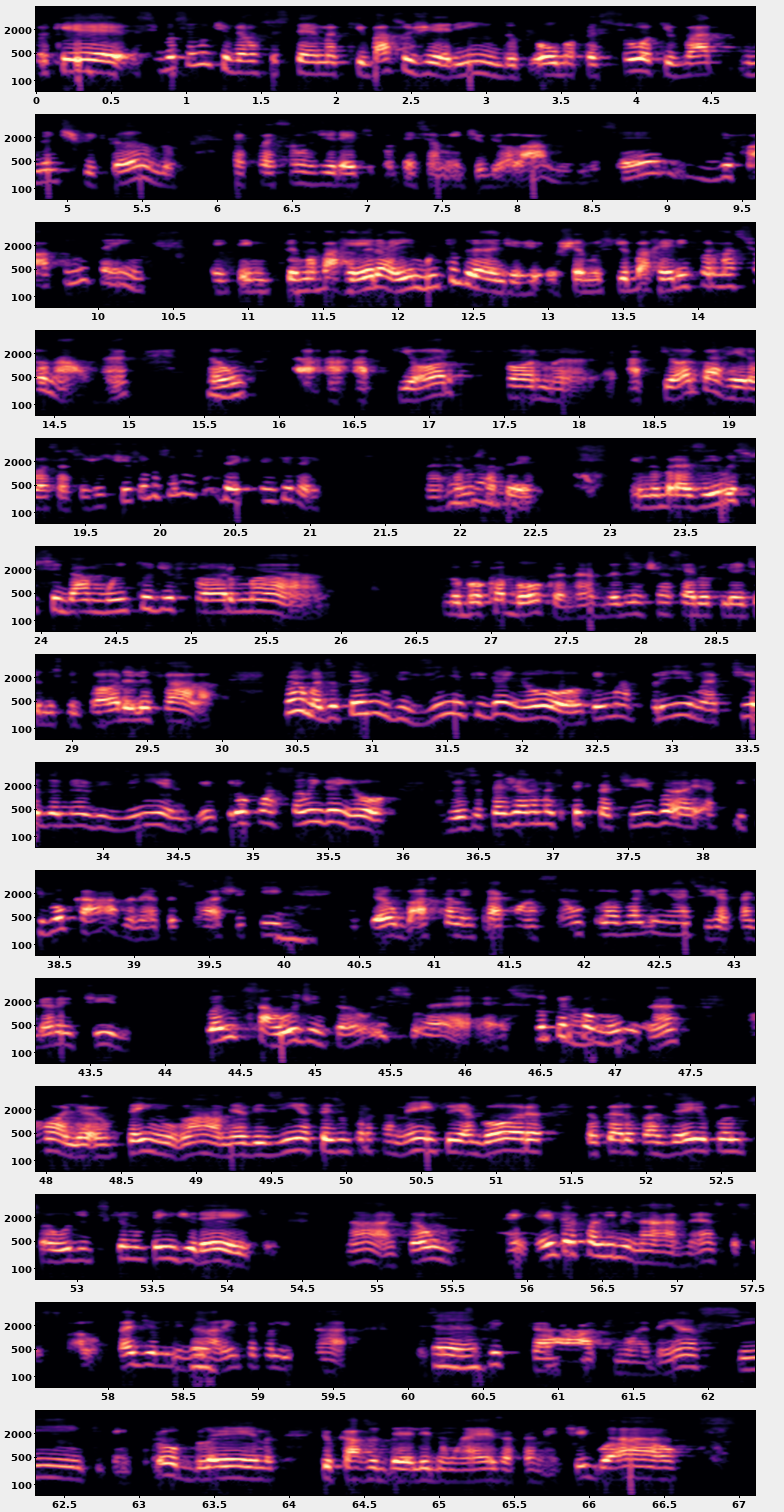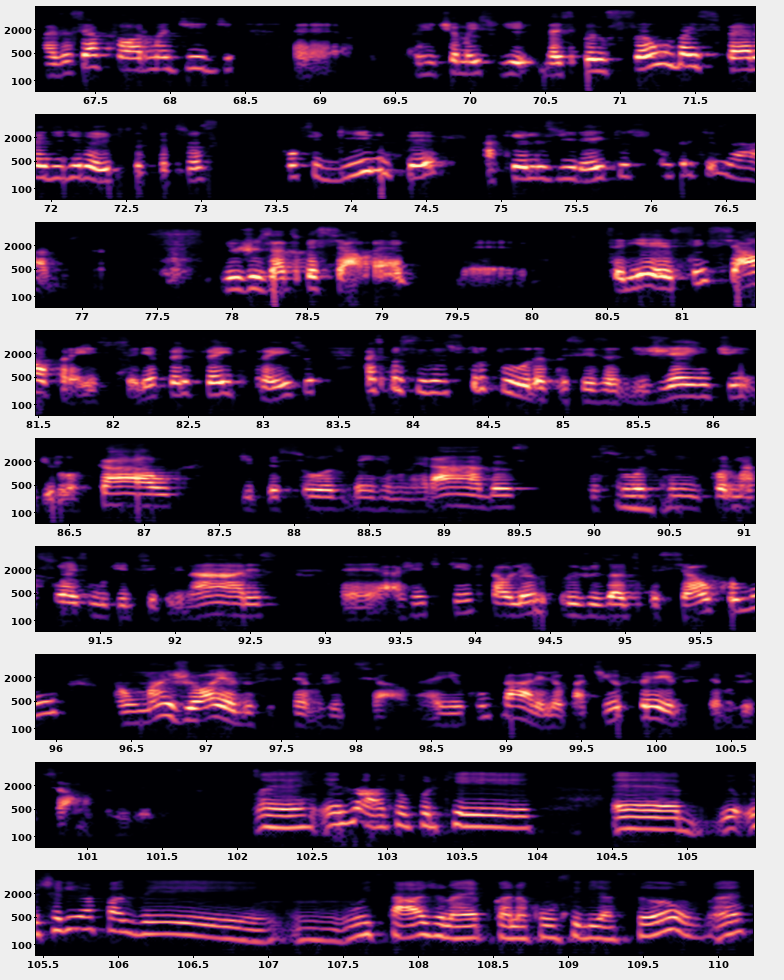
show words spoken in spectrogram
Porque se você não tiver um sistema que vá sugerindo, ou uma pessoa que vá identificando é, quais são os direitos potencialmente violados, você de fato não tem. Tem, tem, tem uma barreira aí muito grande. Eu chamo isso de barreira informacional. Né? Então, a, a, pior forma, a pior barreira ao acesso à justiça é você não saber que tem direito. Né? Você Exato. não saber. E no Brasil isso se dá muito de forma no boca a boca, né? Às vezes a gente recebe o cliente no escritório e ele fala: Não, mas eu tenho um vizinho que ganhou, eu tenho uma prima, a tia da minha vizinha, entrou com ação e ganhou. Às vezes até gera uma expectativa equivocada, né? A pessoa acha que, é. então, basta ela entrar com ação que ela vai ganhar, isso já está garantido. Plano de saúde, então, isso é, é super comum, né? Olha, eu tenho lá, minha vizinha fez um tratamento e agora eu quero fazer e o plano de saúde diz que eu não tenho direito. Ah, então, entra com a liminar, né? As pessoas falam, pede a liminar, é. entra com a liminar. Você é. explicar que não é bem assim, que tem problemas, que o caso dele não é exatamente igual. Mas essa é a forma de. de é, a gente chama isso de da expansão da esfera de direitos, das pessoas conseguirem ter aqueles direitos concretizados. Né? E o juizado especial é, é seria essencial para isso, seria perfeito para isso, mas precisa de estrutura, precisa de gente, de local, de pessoas bem remuneradas, pessoas uhum. com formações multidisciplinares. É, a gente tinha que estar tá olhando para o juizado especial como uma joia do sistema judicial, né? E o contrário, ele é o patinho feio do sistema judicial, muitas vezes. Né? É, exato, porque é, eu, eu, cheguei a fazer um, um, estágio na época na conciliação, né?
